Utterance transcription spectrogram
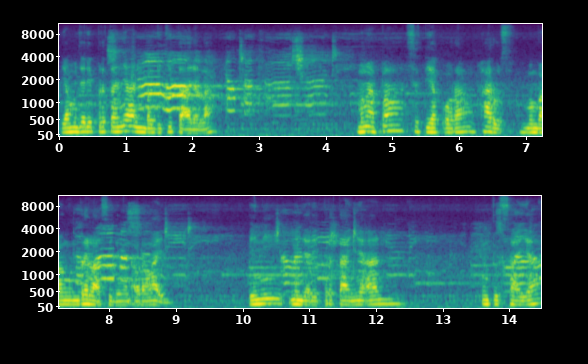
Yang menjadi pertanyaan bagi kita adalah mengapa setiap orang harus membangun relasi dengan orang lain? Ini menjadi pertanyaan untuk saya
